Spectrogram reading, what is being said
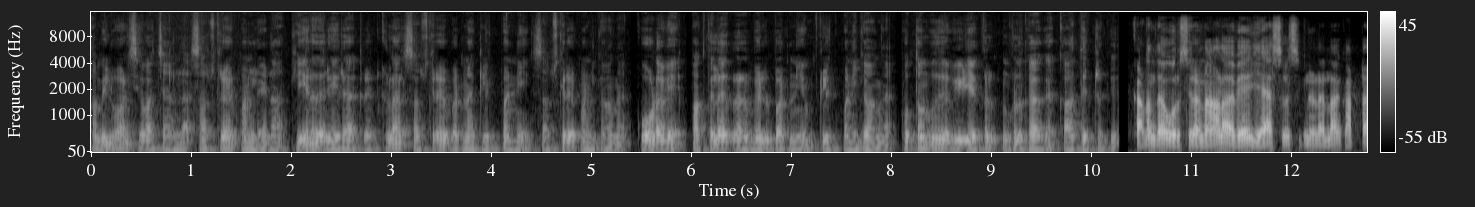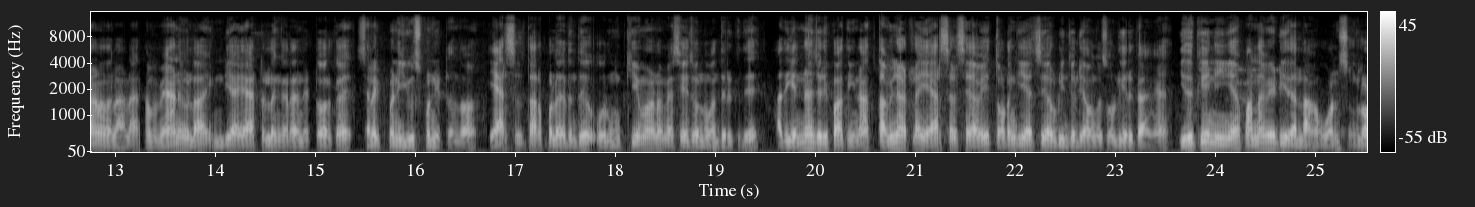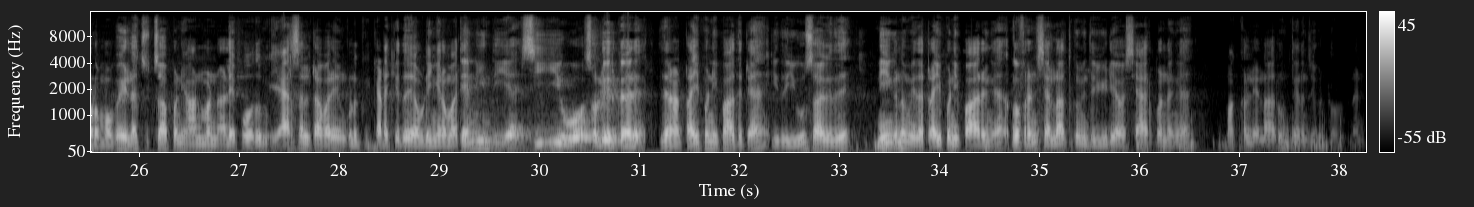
தமிழ் வாழ் சிவா சேனலை சப்ஸ்கிரைப் பண்ணலைன்னா கீழே தெரிகிற ரெட் கலர் சப்ஸ்கிரைப் பட்டனை கிளிக் பண்ணி சப்ஸ்கிரைப் பண்ணிக்கோங்க. கூடவே பக்கத்தில் இருக்கிற பெல் பட்டனையும் கிளிக் பண்ணிக்கோங்க. புத்தம் புதிய வீடியோக்கள் உங்களுக்காக காத்துட்ருக்கு கடந்த ஒரு சில நாளாவே ஏர்செல் சிக்னல் எல்லாம் கட் ஆனதுனால நம்ம மேனுவலா இந்தியா ஏர்டெல்லுங்கிற நெட்ஒர்க்கை செலக்ட் பண்ணி யூஸ் பண்ணிட்டு இருந்தோம். ஏர்செல் தரப்புல இருந்து ஒரு முக்கியமான மெசேஜ் ஒன்று வந்திருக்குது. அது என்னன்னு சொல்லி பார்த்தீங்கன்னா தமிழ்நாட்டில் ஏர்செல் சேவை தொடங்கியாச்சு அப்படின்னு சொல்லி அவங்க சொல்லியிருக்காங்க. இதுக்கு நீங்க பண்ண வேண்டியதெல்லாம் ஒன்ஸ் உங்களோட மொபைலை சுவிச் ஆஃப் பண்ணி ஆன் பண்ணாலே போதும். ஏர்செல் டவரே உங்களுக்கு கிடைக்குது அப்படிங்கிற மாதிரி தென்னிந்திய சிஇஓ சொல்லியிருக்காரு. இதை நான் ட்ரை பண்ணி பார்த்துட்டேன். இது யூஸ் ஆகுது. நீங்களும் இதை ட்ரை பண்ணி பாருங்க. உங்க ஃப்ரெண்ட்ஸ் எல்லாத்துக்கும் இந்த வீடியோவை ஷேர் பண்ணுங்க. மக்கள் எல்லாரும் தெரிஞ்சுக்கிட்டோம். நன்றி.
